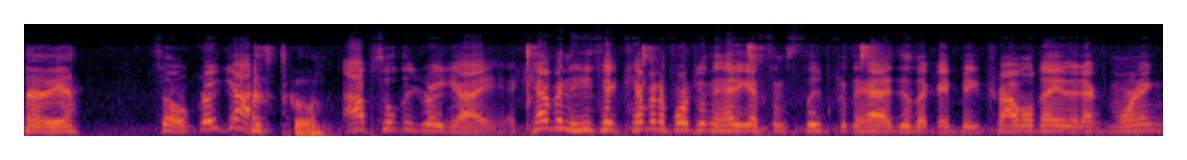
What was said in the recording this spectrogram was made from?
Oh yeah, So great guy. that's cool. Absolutely great guy. Kevin, he said Kevin unfortunately had to get some sleep because they had to do like a big travel day the next morning.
